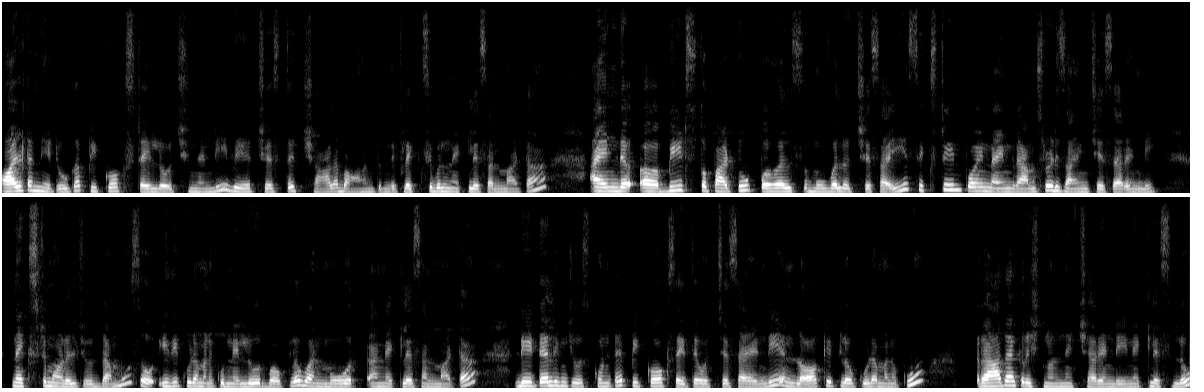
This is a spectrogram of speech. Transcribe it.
ఆల్టర్‌నేటివ్‌గా పికాక్ స్టైల్‌లో వచ్చిందండి. వేర్ చేస్తే చాలా బాగుంటుంది. ఫ్లెక్సిబుల్ నెక్లెస్ అనమాట. అండ్ బీడ్స్‌తో పాటు పర్ల్స్ మువ్వలు వచ్చేసాయి. 16.9 గ్రామ్స్‌లో డిజైన్ చేశారండి. నెక్స్ట్ మోడల్ చూద్దాము. సో, ఇది కూడా మనకు నెల్లూరు వర్క్‌లో వన్ మోర్ నెక్లెస్ అనమాట. డీటెయిలింగ్ చూసుకుంటే పికాక్స్ అయితే వచ్చేసాయండి. అండ్ లాకెట్‌లో కూడా మనకు రాధాకృష్ణుల్ని ఇచ్చారండి ఈ నెక్లెస్‌లో.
